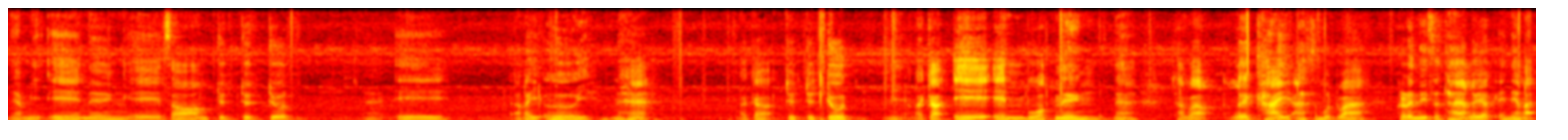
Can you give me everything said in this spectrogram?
เนี่ยมี A 1 A 2 จุดจุดจุด อ่า A อะไรเอ่ยนะฮะ แล้วก็จุดจุดจุดนี่ แล้วก็ A n บวกหนึ่งนะ ถามว่าเลือกใครอะสมมติว่ากรณีสุดท้ายเลือกไอ้เนี่ยแหละ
